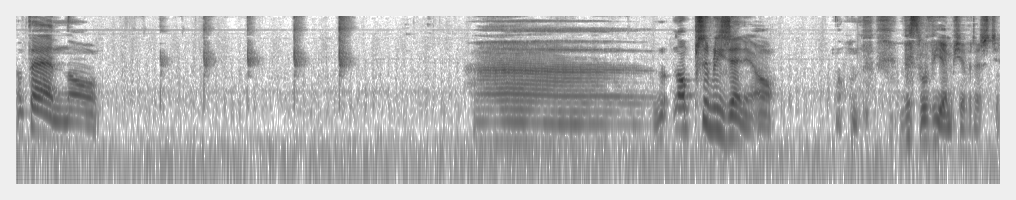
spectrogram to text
No ten, no. No, no, przybliżenie, o. No, wysłowiłem się wreszcie.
